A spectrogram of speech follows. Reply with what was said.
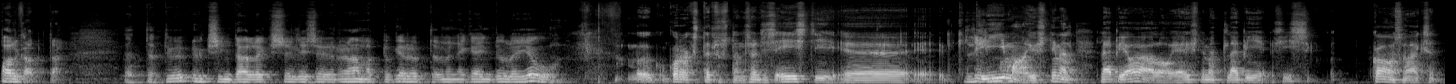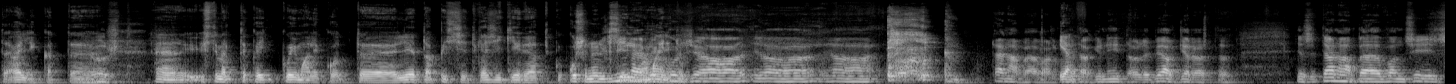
palgata et, et üksinda oleks sellise raamatu kirjutamine käinud üle jõu. korraks täpsustan, see on siis Eesti äh, kliima just nimelt läbi ajaloo ja just nimelt läbi siis kaasaegsete allikate. just just nimelt kõikvõimalikud äh, lietopissid, käsikirjad, kus on üldse ilma mainitud. ja, ja, ja tänapäeval kuidagi nii ta oli pealkirjastatud ja see tänapäev on siis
